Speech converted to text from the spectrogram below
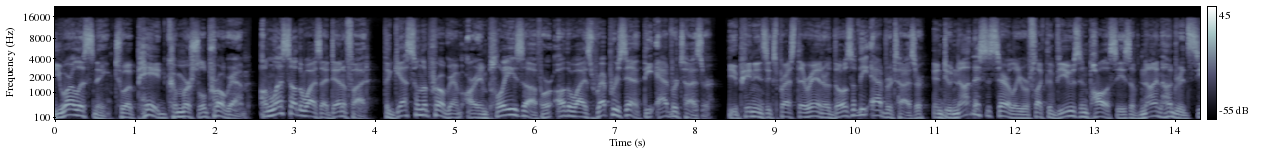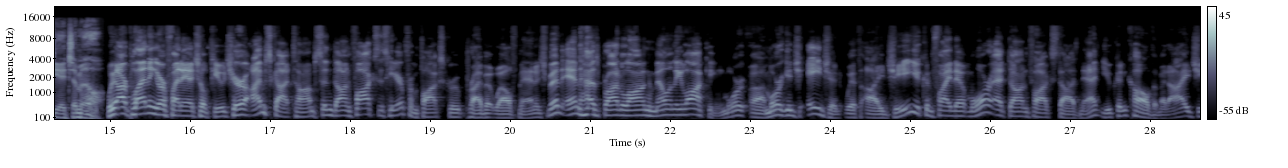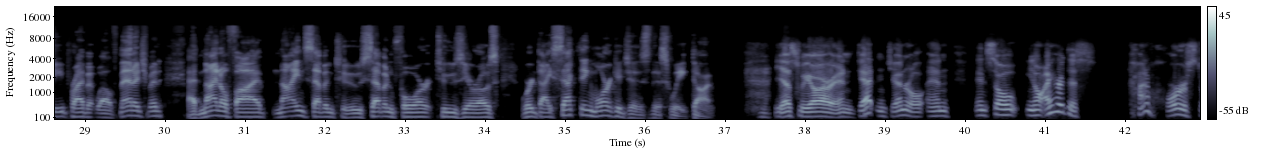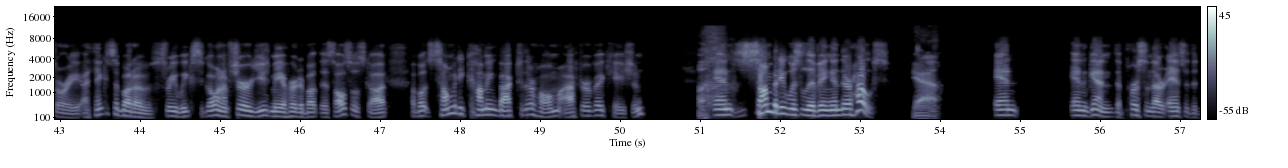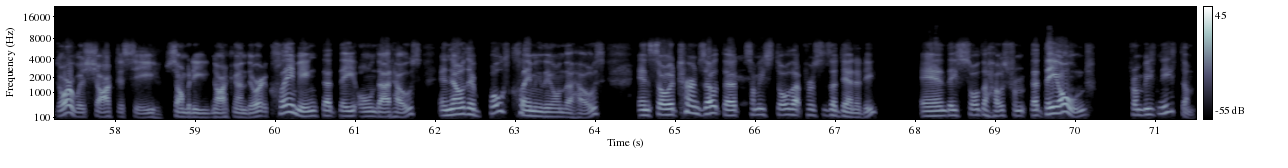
You are listening to a paid commercial program. Unless otherwise identified, the guests on the program are employees of or otherwise represent the advertiser. The opinions expressed therein are those of the advertiser and do not necessarily reflect the views and policies of 900 CHML. We are planning your financial future. I'm Scott Thompson. Don Fox is here from Fox Group Private Wealth Management and has brought along Melanie Locking, mor- uh, mortgage agent with IG. You can find out more at donfox.net. You can call them at IG Private Wealth Management at 905 972 7420. We're dissecting mortgages this week, Don. Yes, we are, and debt in general, and and so you know, I heard this kind of horror story. I think it's about a three weeks ago, and I'm sure you may have heard about this also, Scott, about somebody coming back to their home after a vacation, and somebody was living in their house. Yeah, and and again, the person that answered the door was shocked to see somebody knocking on the door, claiming that they own that house, and now they're both claiming they own the house, and so it turns out that somebody stole that person's identity and they sold the house from that they owned from beneath them.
